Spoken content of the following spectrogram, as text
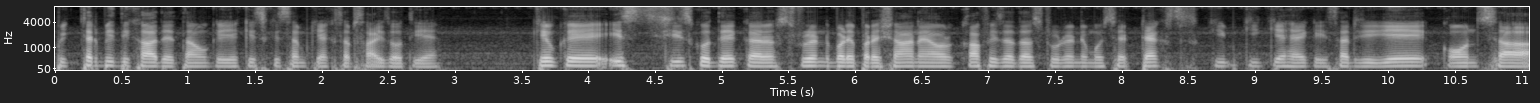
पिक्चर भी दिखा देता हूँ कि ये किस किस्म की एक्सरसाइज होती है। क्योंकि इस चीज़ को देखकर स्टूडेंट बड़े परेशान हैं और काफ़ी ज़्यादा स्टूडेंट ने मुझसे टेक्स्ट की, की किया है कि सर जी ये कौन सा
